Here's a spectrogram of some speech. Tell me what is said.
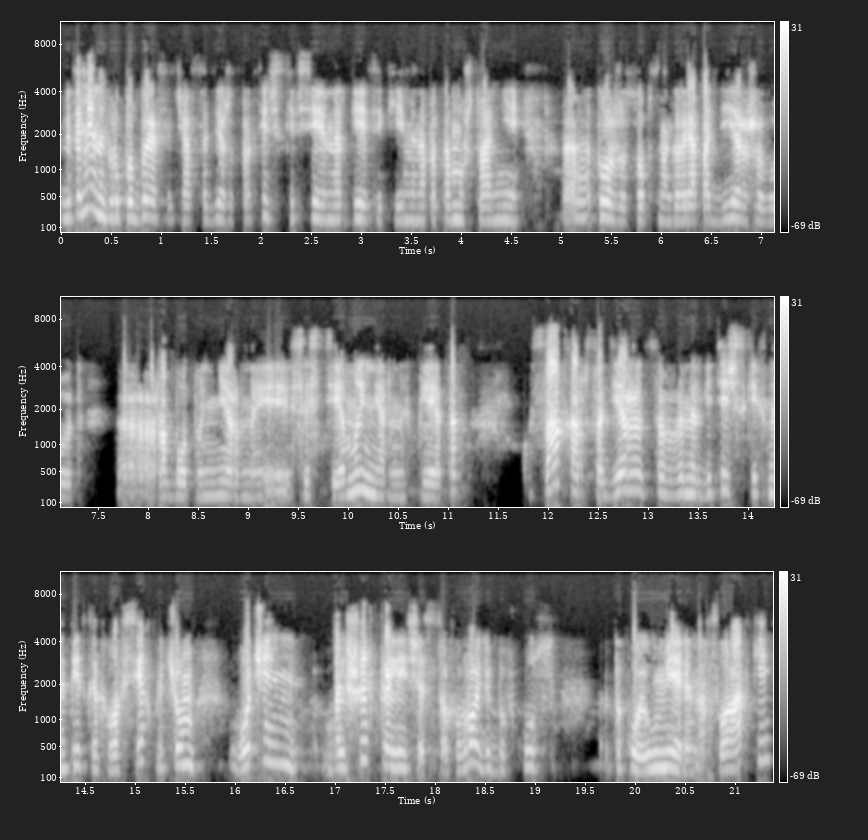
Витамины группы В сейчас содержат практически все энергетики, именно потому что они э, тоже, собственно говоря, поддерживают э, работу нервной системы, нервных клеток. Сахар содержится в энергетических напитках во всех, причем в очень больших количествах. Вроде бы вкус такой умеренно сладкий,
